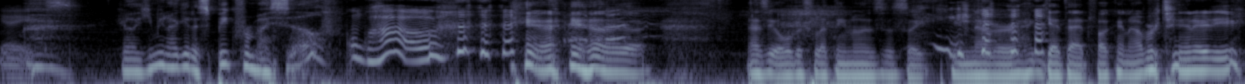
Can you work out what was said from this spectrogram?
Yikes! You're like, you mean I get to speak for myself? Wow. yeah, yeah, yeah. As the oldest Latino, it's just like you never get that fucking opportunity.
